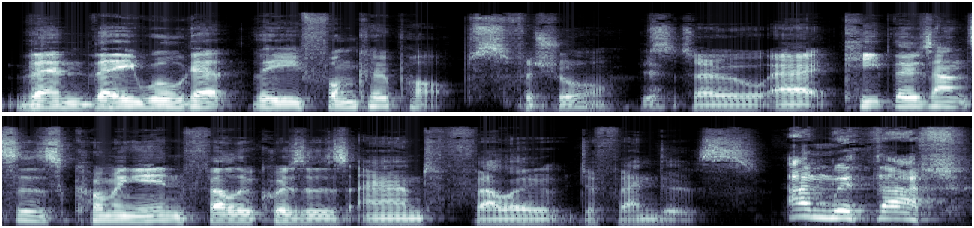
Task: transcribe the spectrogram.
then they will get the Funko Pops for sure. Yeah. So uh, keep those answers coming in, fellow quizzers and fellow defenders. And with that,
